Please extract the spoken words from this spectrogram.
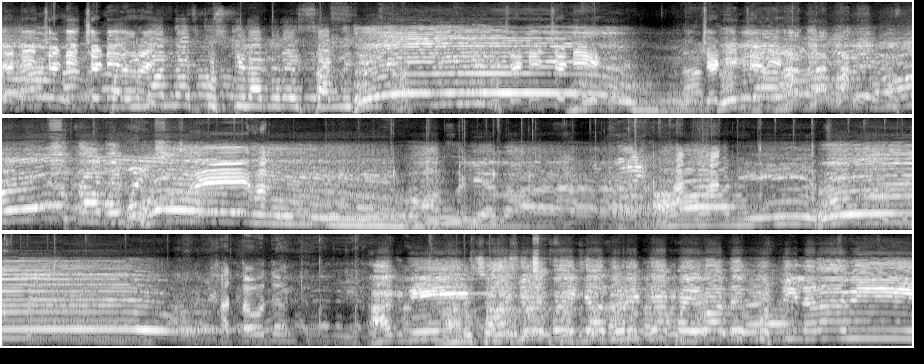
चडी चडी चडी. पलवानांनाच कुस्ती लागली नाही सांगली चडी चडी. चडी चडी. आणि. अगदी पाचशे रुपयाच्या जोडीच्या पैवाने कुस्ती लढावी.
